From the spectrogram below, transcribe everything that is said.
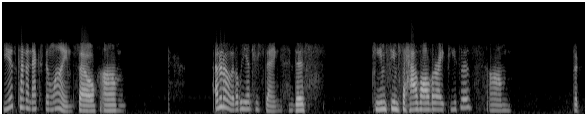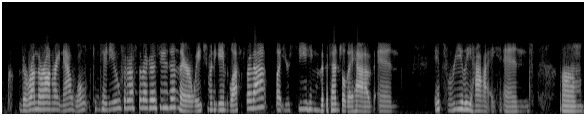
he is kind of next in line. So um, I don't know. It'll be interesting. This team seems to have all the right pieces. Um, the the run they're on right now won't continue for the rest of the regular season. There are way too many games left for that, but you're seeing the potential they have, and it's really high. And um,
